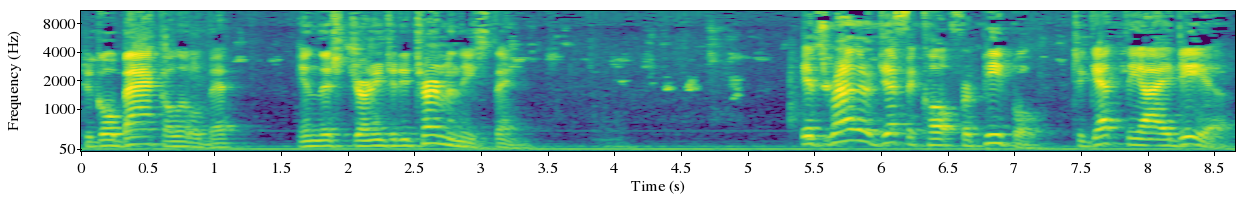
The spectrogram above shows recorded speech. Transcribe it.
to go back a little bit in this journey to determine these things. It's rather difficult for people to get the idea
